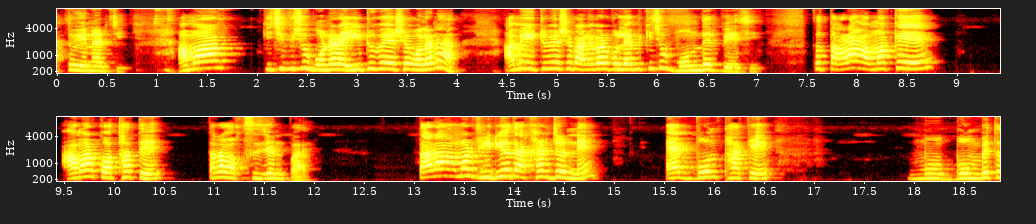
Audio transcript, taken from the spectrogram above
এত এনার্জি আমার কিছু কিছু বোনেরা ইউটিউবে এসে বলে না, আমি ইউটিউবে এসে বারেবার বলি, আমি কিছু বোনদের পেয়েছি। তো তারা আমাকে, আমার কথাতে তারা অক্সিজেন পায়। তারা আমার ভিডিও দেখার জন্যে এক বোন থাকে বোম্বেতে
